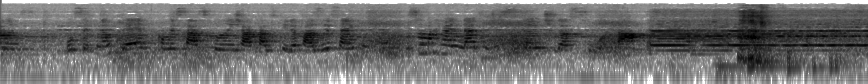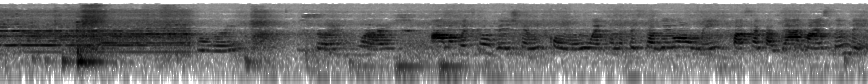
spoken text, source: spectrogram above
balança. Você não deve começar a se planejar caso queira fazer certo. Isso é uma realidade distante da sua, tá? Oi, história iguais. Ah, uma coisa que eu vejo que é muito comum é quando a pessoa ganha um aumento, passa a casar mais também.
